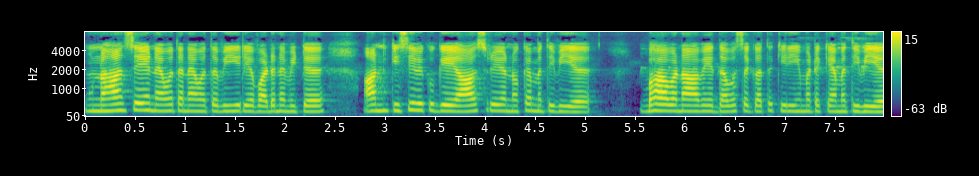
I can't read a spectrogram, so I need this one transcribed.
උන්වහන්සේ නැවත නැවත වීරිය වඩන විට අන් කිසිවෙකුගේ ආශ්‍රය නොකැමති විය. භාවනාවේ දවස ගත කිරීමට කැමති විය.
